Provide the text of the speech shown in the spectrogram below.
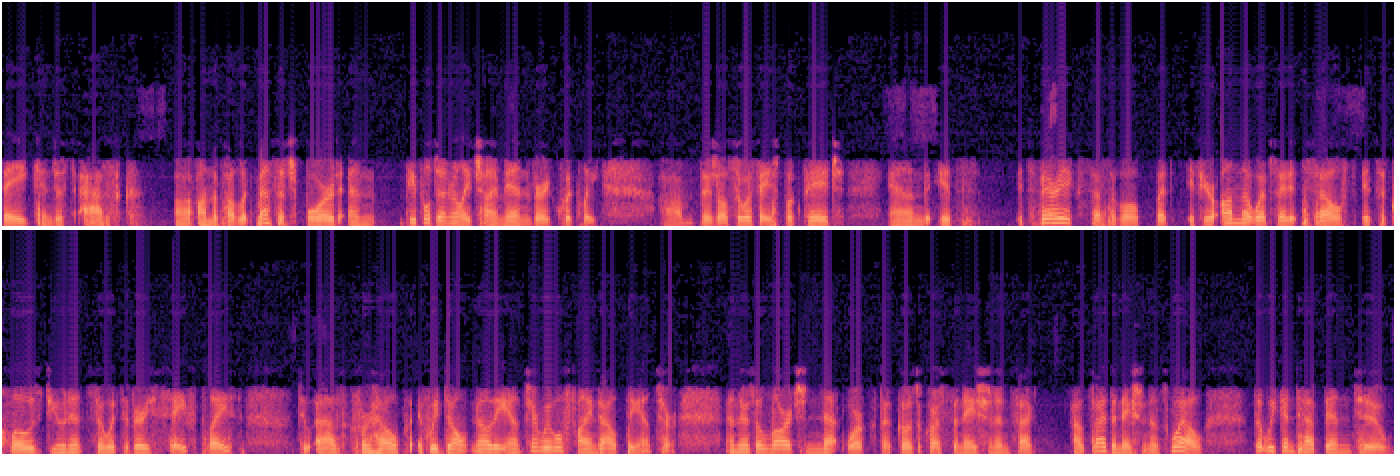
they can just ask uh, on the public message board, and people generally chime in very quickly. Um, there's also a Facebook page, and it's it's very accessible, but if you're on the website itself, it's a closed unit, so it's a very safe place to ask for help. If we don't know the answer, we will find out the answer. And there's a large network that goes across the nation, in fact, outside the nation as well, that we can tap into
